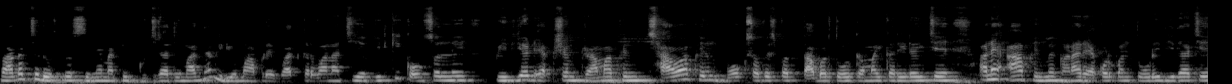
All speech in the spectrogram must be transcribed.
સ્વાગત છે દોસ્તો સિનેમેટિક ગુજરાતીમાં આજના વિડીયોમાં આપણે વાત કરવાના છીએ વિક્કી કૌશલની period action drama film Chhaava film box office પર તાબડતોડ કમાઈ કરી રહી છે અને આ ફિલ્મે ઘણા રેકોર્ડ પણ તોડી દીધા છે.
